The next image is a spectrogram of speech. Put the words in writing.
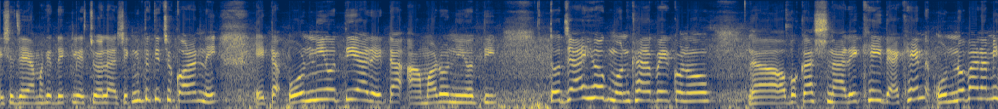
এসে যায়, আমাকে দেখলে চলে আসে, কিন্তু কিছু করার নেই। এটা ওর নিয়তি আর এটা আমারও নিয়তি। তো যাই হোক মন খারাপের কোনো অবকাশ না রেখেই দেখেন। অন্যবার আমি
